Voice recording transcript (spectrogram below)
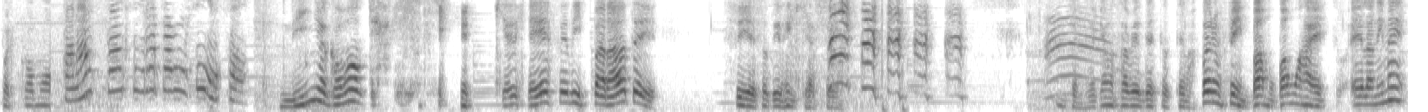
pues como... Tener sexo y reproducirse. Niño, ¿cómo? ¿Qué, qué es ese disparate? Sí, eso tienen que hacer. Pensé que no sabías de estos temas. Pero en fin, vamos, vamos a esto. El anime,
